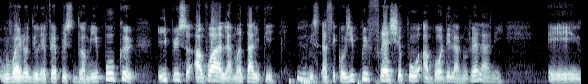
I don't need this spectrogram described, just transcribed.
vous voyez, non, de les faire plus dormir pour qu'ils puissent avoir la mentalité, la psychologie plus fraîche pour aborder la nouvelle année. Et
